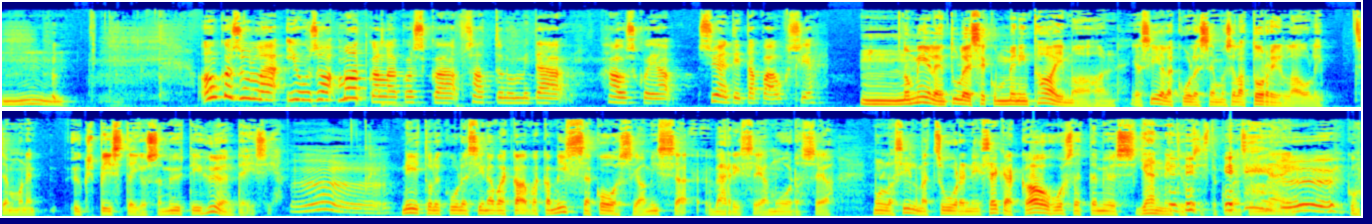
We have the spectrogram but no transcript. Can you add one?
mm. Onko sulla, Juuso, matkalla koskaan sattunut mitään hauskoja syöntitapauksia? Mm, no mieleen tulee se, kun menin Taimaahan ja siellä kuule semmoisella torilla oli semmoinen yksi piste, jossa myytiin hyönteisiä. Mm. Niitä oli kuule siinä vaikka, vaikka missä koossa ja missä värissä ja muodossa ja mulla silmät suureni sekä kauhussa että myös jännityksestä, kun mä sen näin. kun,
